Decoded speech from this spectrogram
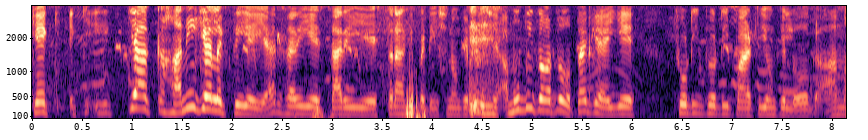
कि क्या कहानी क्या लगती है यार सारी ये सारी ये इस तरह की पिटीशनों के पीछे? अमूमी तौर पे होता क्या है ये छोटी छोटी पार्टियों के लोग हम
